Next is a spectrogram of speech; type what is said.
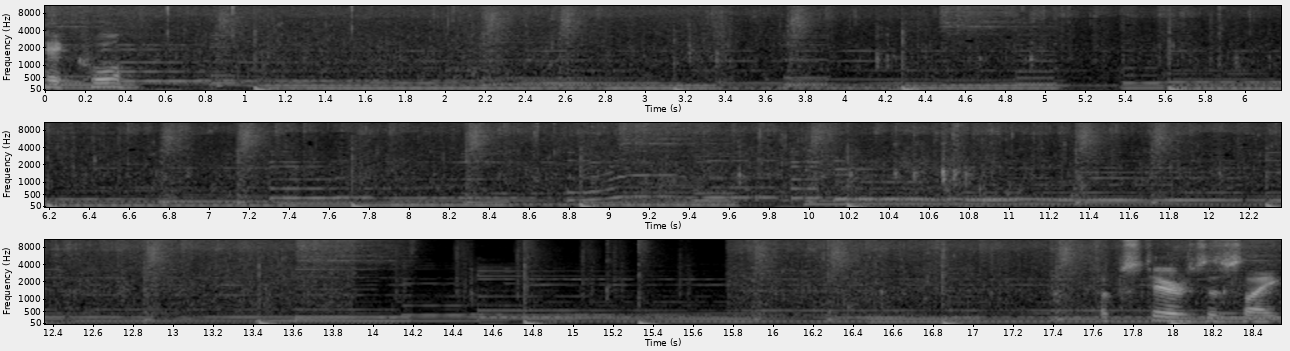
Okay, cool. Upstairs is like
